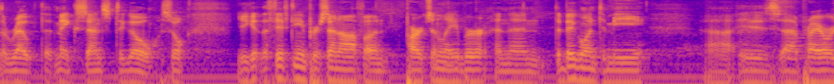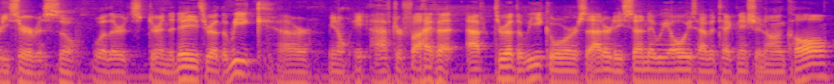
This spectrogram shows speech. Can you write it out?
the route that makes sense to go. So you get the fifteen percent off on parts and labor, and then the big one to me uh, is uh, priority service. So whether it's during the day, throughout the week, or you know after five at, after, throughout the week, or Saturday, Sunday, we always have a technician on call.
